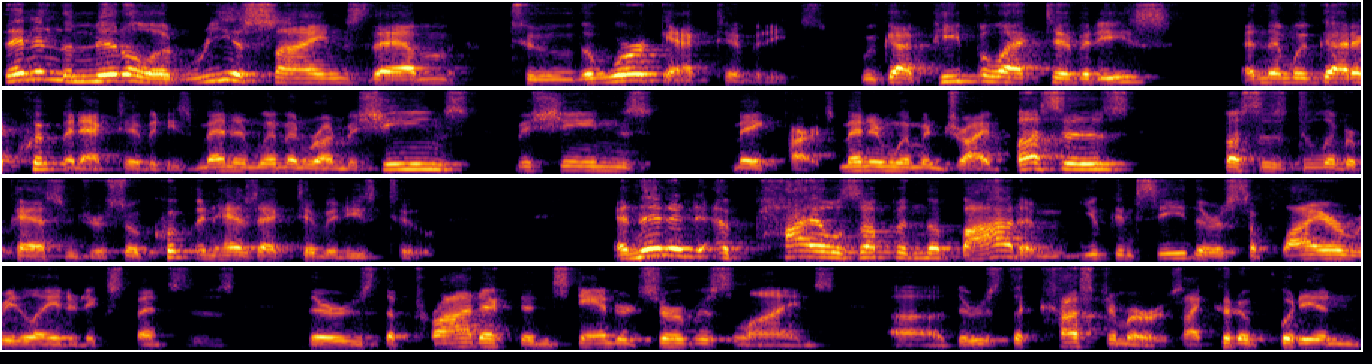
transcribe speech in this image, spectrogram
Then in the middle, it reassigns them to the work activities. We've got people activities, and then we've got equipment activities. Men and women run machines, machines make parts. Men and women drive buses, buses deliver passengers. So equipment has activities too. And then it piles up in the bottom. You can see there's supplier related expenses. There's the product and standard service lines. Uh, there's the customers. I could have put in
